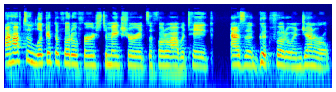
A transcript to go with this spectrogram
I have to look at the photo first to make sure it's a photo I would take as a good photo in general.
